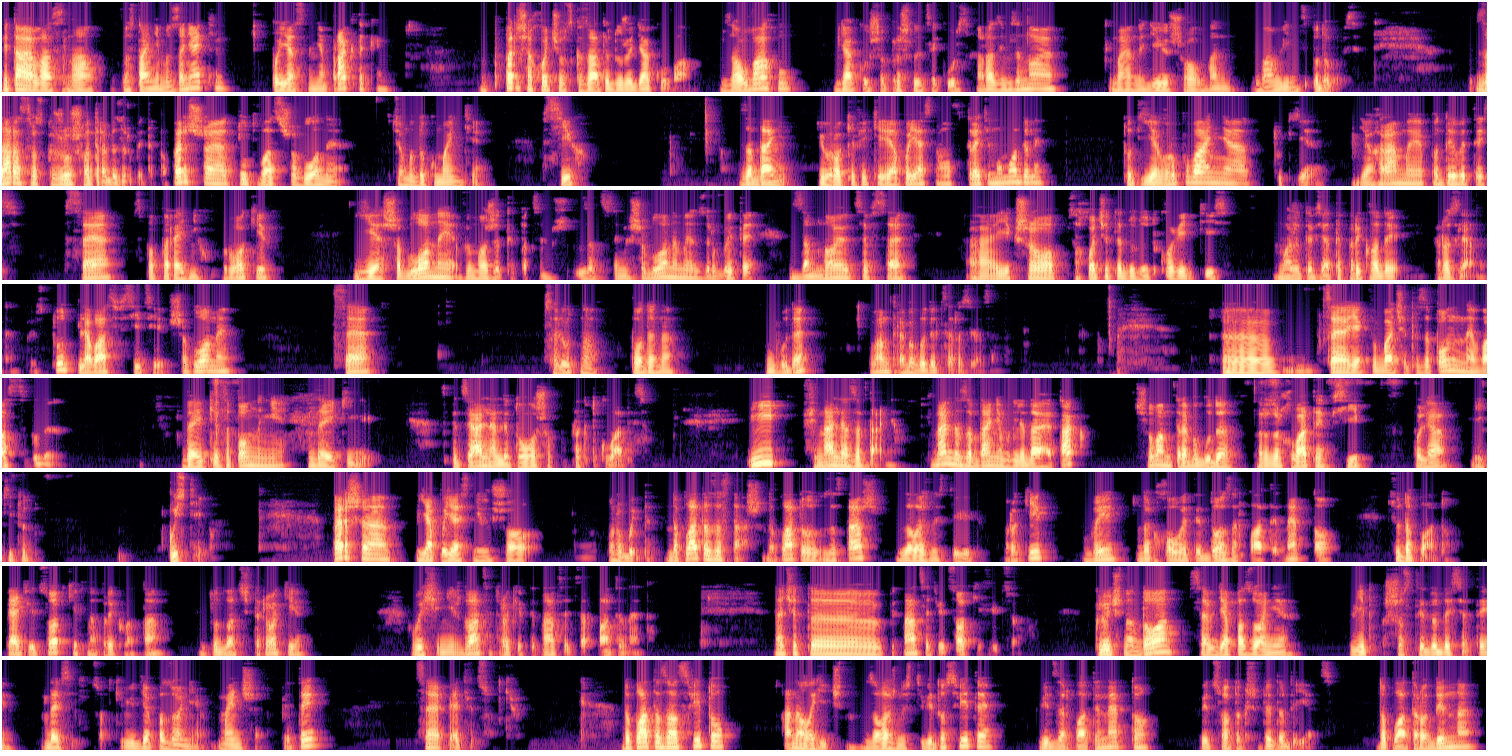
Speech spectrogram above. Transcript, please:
Вітаю вас на останньому занятті пояснення практики. По-перше, хочу сказати дуже дякую вам за увагу. Дякую, що пройшли цей курс разом зі мною. Маю надію, що вам, вам він сподобався. Зараз розкажу, що треба зробити. По-перше, тут у вас шаблони в цьому документі всіх завдань і уроків, які я пояснював в третьому модулі. Тут є групування, тут є діаграми, подивитись, все з попередніх уроків. Є шаблони, ви можете по цим, за цими шаблонами зробити за мною це все. Якщо захочете додаткові якісь, можете взяти приклади розглянути. Тобто Тут для вас всі ці шаблони, все абсолютно подано буде. Вам треба буде це розв'язати. Е, Це, як ви бачите, заповнене. У вас це буде деякі заповнені, деякі ні. Спеціально для того, щоб практикуватися. І фінальне завдання. Фінальне завдання виглядає так, що вам треба буде розрахувати всі поля, які тут пусті. Перше, я пояснюю, що робити. Доплата за стаж. Доплату за стаж, в залежності від років, ви дораховуєте до зарплати нетто цю доплату. 5%, наприклад, та? тут 24 роки, вище, ніж 20 років, 15 зарплати нетто. Значить, 15% від цього. Включно до, це в діапазоні від 6 до 10, 10%. Від діапазоні менше 5, це 5%. Доплата за освіту аналогічна. В залежності від освіти, від зарплати нетто, відсоток сюди додається. Доплата родинна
